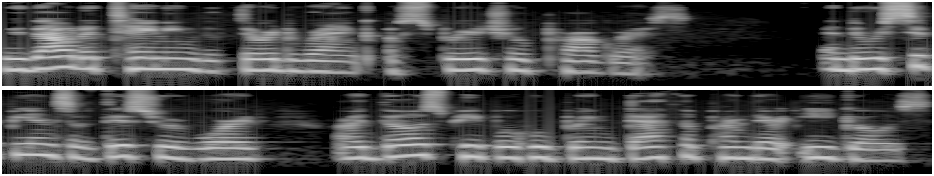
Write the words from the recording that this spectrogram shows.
without attaining the third rank of spiritual progress. And the recipients of this reward are those people who bring death upon their egos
